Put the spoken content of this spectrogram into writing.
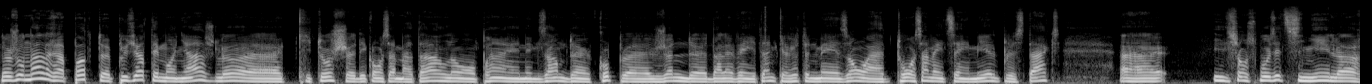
Le journal rapporte plusieurs témoignages là, euh, qui touchent des consommateurs. Là, on prend un exemple d'un couple euh, jeune dans la vingtaine qui ajoute une maison à 325 000 plus taxes. Euh, ils sont supposés de signer leur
